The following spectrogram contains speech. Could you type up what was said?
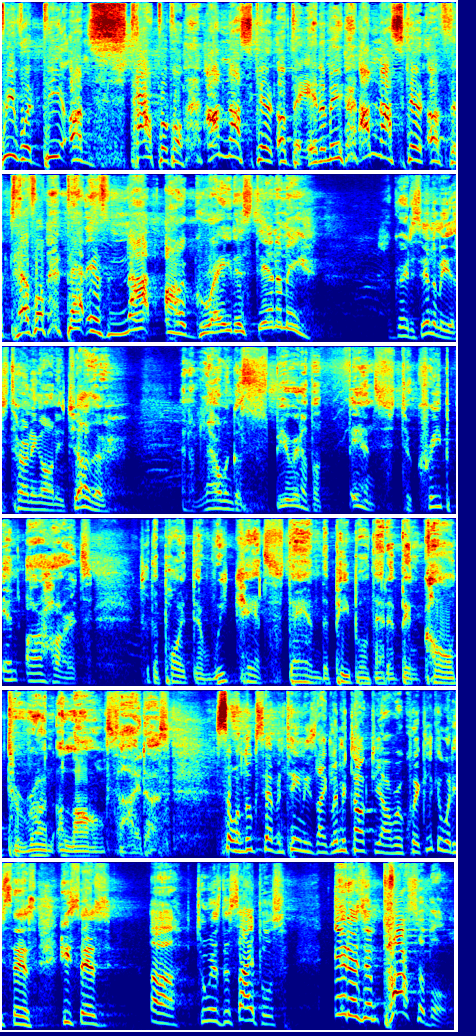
we would be unstoppable I'm not scared of the enemy. I'm not scared of the devil. That is not our greatest enemy. Our greatest enemy is turning on each other and allowing a spirit of offense to creep in our hearts to the point that we can't stand the people that have been called to run alongside us. So in Luke 17, he's like, let me talk to y'all real quick. Look at what he says. He says uh, to his disciples, it is impossible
